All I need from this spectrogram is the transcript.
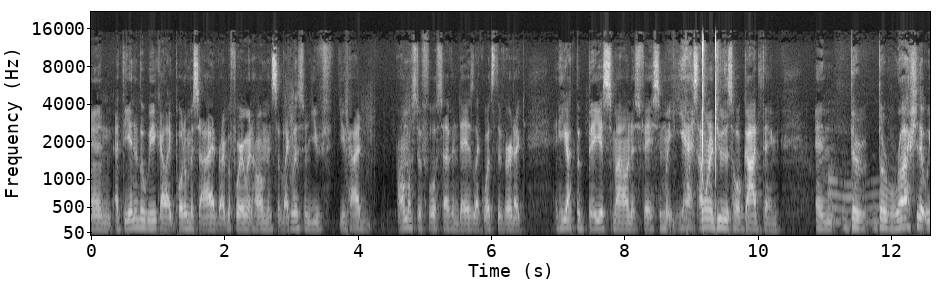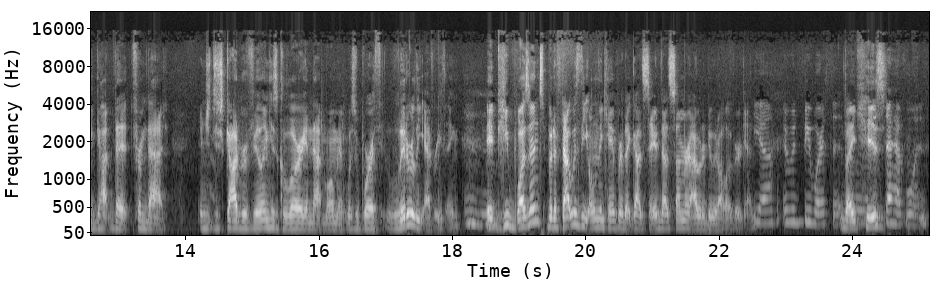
And at the end of the week, I like pulled him aside right before he went home and said, like, listen, you've you've had almost a full seven days. Like, what's the verdict? And he got the biggest smile on his face and went, yes, I want to do this whole God thing. And the the rush that we got that from that, and just God revealing His glory in that moment was worth literally everything. Mhm. It, he wasn't, but if that was the only camper that got saved that summer, I would do it all over again. Yeah, it would be worth it. Like, his- to have one.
